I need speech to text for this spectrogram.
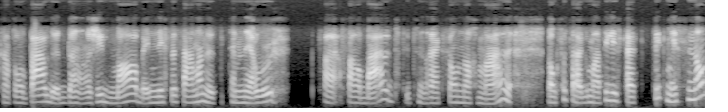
quand on parle de danger de mort, ben, nécessairement, notre système nerveux s'emballe, c'est une réaction normale. Donc ça, ça a augmenté les statistiques. Mais sinon,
